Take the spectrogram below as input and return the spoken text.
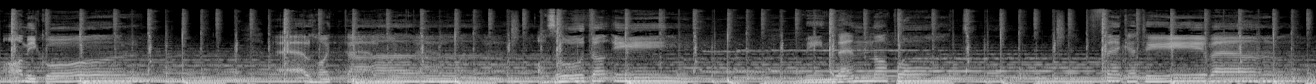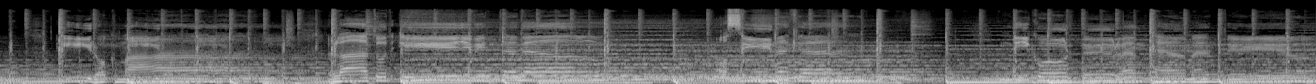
amikor elhagytál. Azóta én minden napot feketével írok már. Látod, így vitted el a színeket, mikor tőlem elmentél.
